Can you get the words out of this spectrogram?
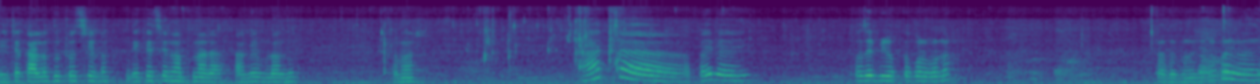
এইটা কালো দুটো ছিল। দেখেছেন আপনারা আগের ব্লগে তোমার আচ্ছা বাই বাই তোদের বিরক্ত করব না। তাদের কোনো জন্য বাই বাই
